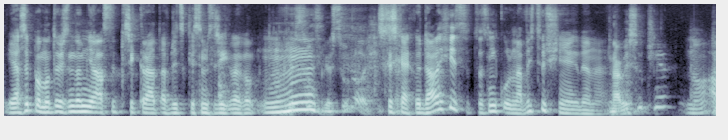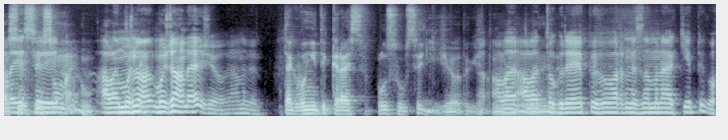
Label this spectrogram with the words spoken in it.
Já si pamatuju, že jsem to měl asi třikrát a vždycky jsem si říkal jako... Mm, kde jsou, kde jsou Dalešice? jako Dalešice, to zní cool, na Vysočině někde ne. Na Vysočině? No, ale jestli, jsou ale možná, možná ne, že jo, já nevím. Tak oni ty kraje spolu sousedí, že jo? Takže no, ale, ale to, kde je pivovar, neznamená, jaký je pivo.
